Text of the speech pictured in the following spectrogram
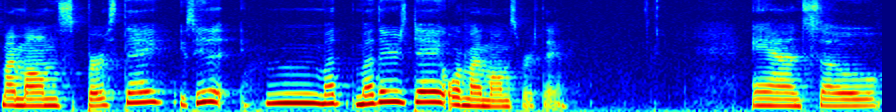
my mom's birthday, you see that hmm, Mother's Day or my mom's birthday, and so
